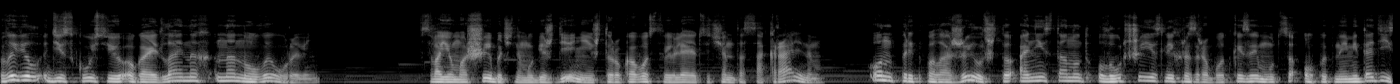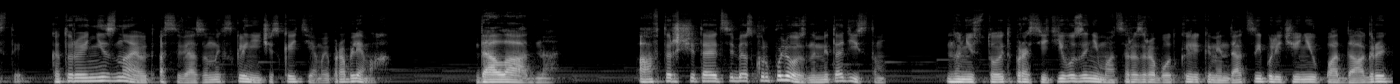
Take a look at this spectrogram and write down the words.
вывел дискуссию о гайдлайнах на новый уровень в своем ошибочном убеждении, что руководство является чем-то сакральным, он предположил, что они станут лучше, если их разработкой займутся опытные методисты, которые не знают о связанных с клинической темой проблемах. Да ладно! Автор считает себя скрупулезным методистом, но не стоит просить его заниматься разработкой рекомендаций по лечению подагры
